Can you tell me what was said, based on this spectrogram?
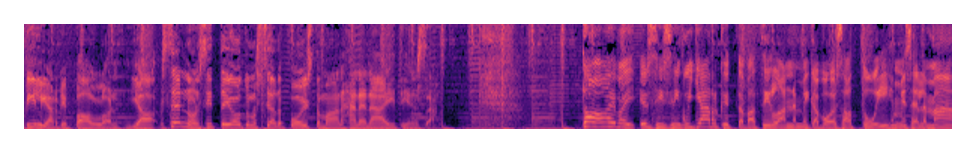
biljardipallon ja sen on sitten joutunut sieltä poistamaan hänen äitinsä. Tämä on aivan siis niinku järkyttävä tilanne, mikä voi sattua ihmiselle. Mä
